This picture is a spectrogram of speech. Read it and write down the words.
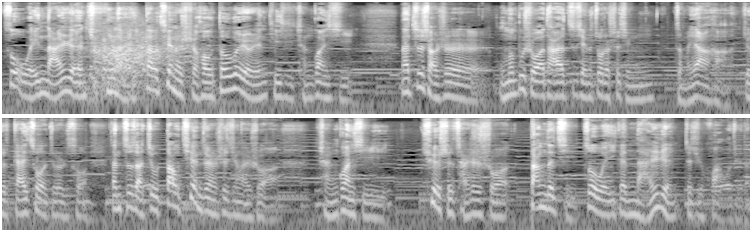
作为男人出来道歉的时候，都会有人提起陈冠希。那至少是我们不说他之前做的事情怎么样哈，就该错就是错。但至少就道歉这件事情来说，陈冠希确实才是说。当得起作为一个男人这句话，我觉得，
